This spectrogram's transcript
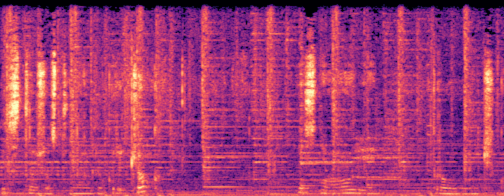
Здесь тоже установлю крючок и сниму ей проволочку.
